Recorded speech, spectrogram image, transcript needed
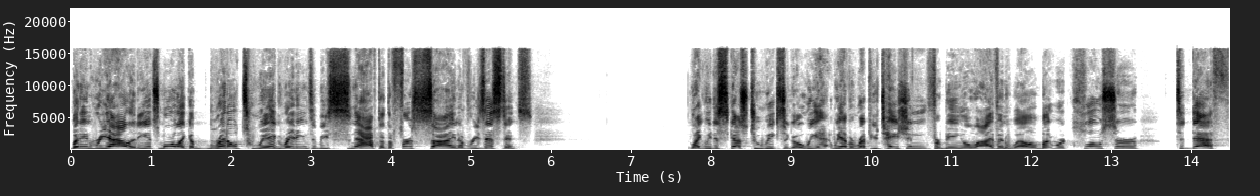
But in reality, it's more like a brittle twig waiting to be snapped at the first sign of resistance. Like we discussed two weeks ago, we, ha- we have a reputation for being alive and well, but we're closer to death.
